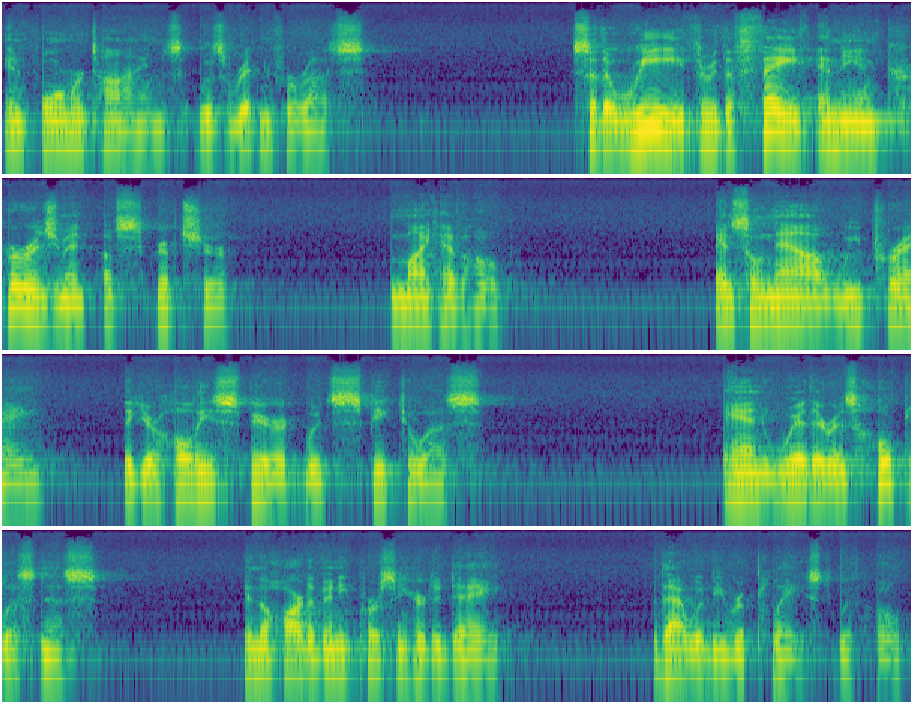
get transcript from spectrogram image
in former times was written for us, so that we, through the faith and the encouragement of Scripture, might have hope. And so now we pray that your Holy Spirit would speak to us. And where there is hopelessness in the heart of any person here today, that would be replaced with hope.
